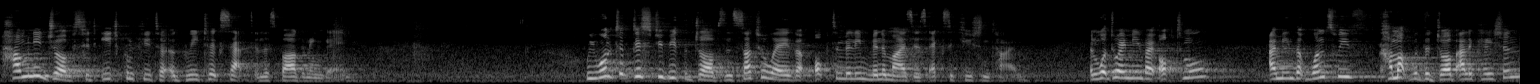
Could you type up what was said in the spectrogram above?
how many jobs should each computer agree to accept in this bargaining game. We want to distribute the jobs in such a way that optimally minimizes execution time. And what do I mean by optimal? I mean that once we've come up with the job allocation,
